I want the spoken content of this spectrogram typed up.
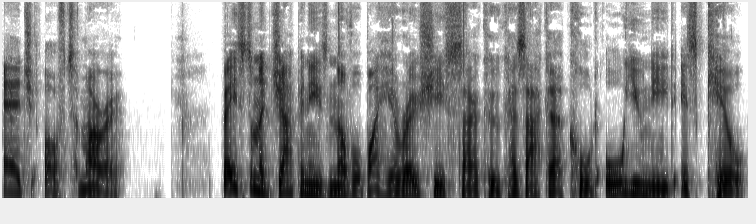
Edge of Tomorrow. Based on a Japanese novel by Hiroshi Sakurazaka called All You Need Is Kill,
